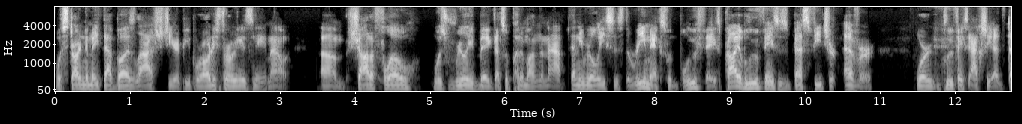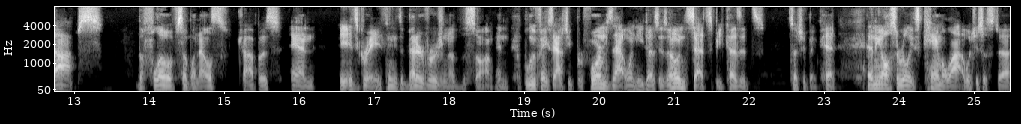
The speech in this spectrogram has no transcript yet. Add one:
was starting to make that buzz last year. People were already throwing his name out. Um, Shotta Flow was really big. That's what put him on the map. Then he releases the remix with Blueface, probably Blueface's best feature ever, where Blueface actually adopts the flow of someone else, Choppa's, and it's great. I think it's a better version of the song. And Blueface actually performs that when he does his own sets because it's such a big hit. And he also released Camelot, which is just a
